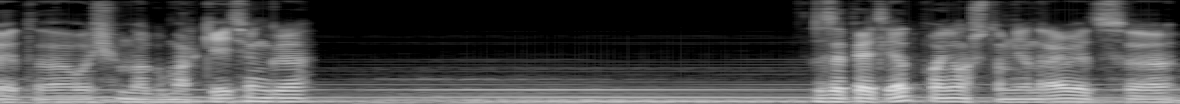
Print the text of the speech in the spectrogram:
Это очень много маркетинга. За пять лет понял, что мне нравится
